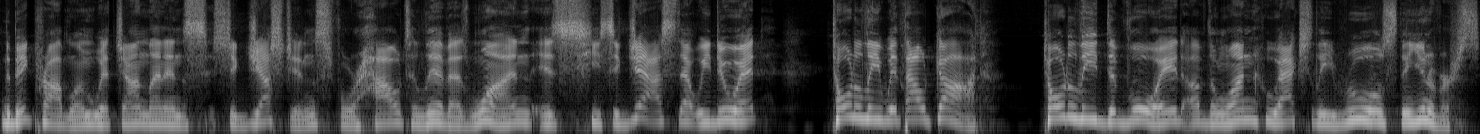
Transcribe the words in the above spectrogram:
The big problem with John Lennon's suggestions for how to live as one is he suggests that we do it totally without God, totally devoid of the one who actually rules the universe.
